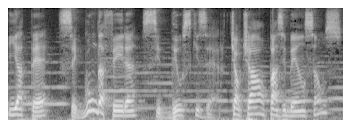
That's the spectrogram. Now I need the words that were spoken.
e até segunda-feira, se Deus quiser. Tchau, tchau, paz e bênçãos.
